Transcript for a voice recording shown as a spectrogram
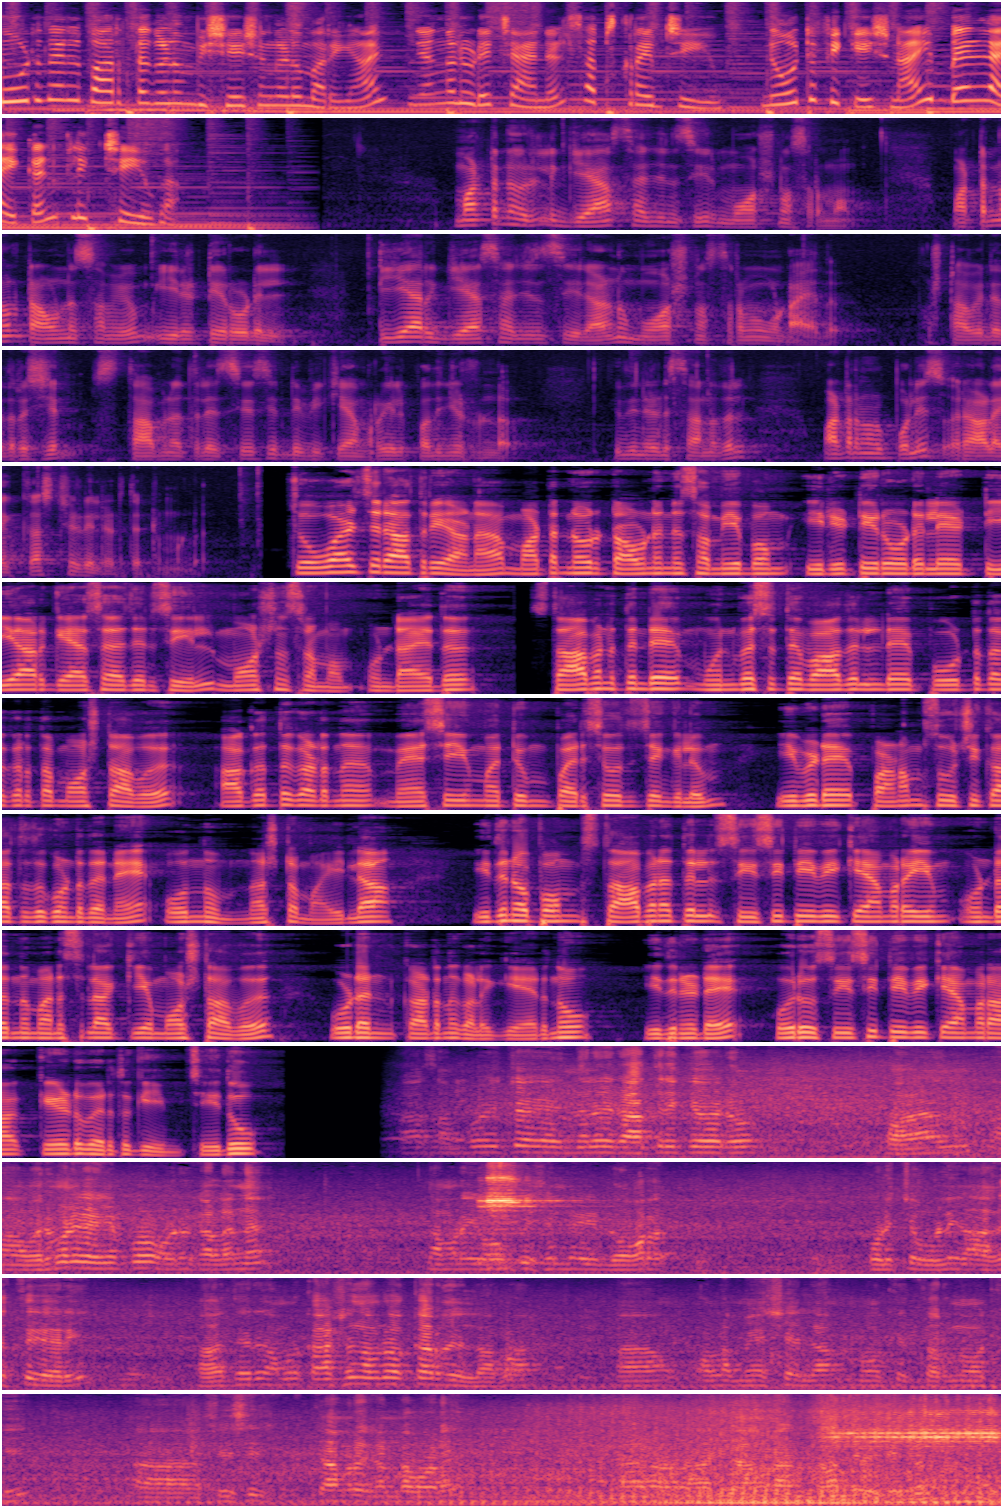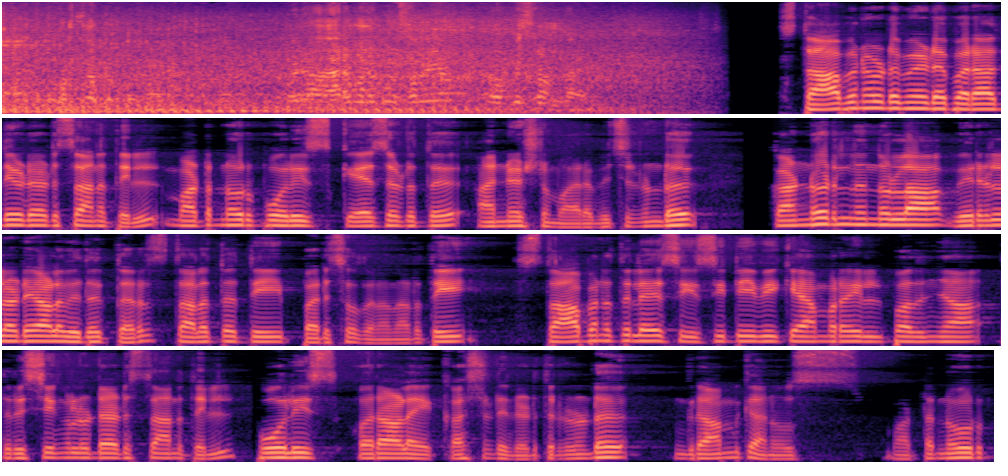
കൂടുതൽ വാർത്തകളും വിശേഷങ്ങളും അറിയാൻ ഞങ്ങളുടെ ചാനൽ സബ്സ്ക്രൈബ് ചെയ്യൂ. നോട്ടിഫിക്കേഷനായി ബെൽ ഐക്കൺ ക്ലിക്ക് ചെയ്യുക. മട്ടന്നൂരിൽ ഗ്യാസ് ഏജൻസിയിൽ മോഷണ ശ്രമം. മട്ടന്നൂർ ടൗണിന് സമീപം ഇരട്ടി റോഡിൽ ടി ആർ ഗ്യാസ് ഏജൻസിയിലാണ് മോഷണ ശ്രമം ഉണ്ടായത് മോഷ്ടാവിന്റെ ദൃശ്യം സ്ഥാപനത്തിലെ സി സി ടി വി ക്യാമറയിൽ പതിഞ്ഞിട്ടുണ്ട്. ഇതിന്റെ അടിസ്ഥാനത്തിൽ മട്ടന്നൂർ പോലീസ് ഒരാളെ കസ്റ്റഡിയിലെടുത്തിട്ടുമുണ്ട് ചൊവ്വാഴ്ച രാത്രിയാണ് മട്ടന്നൂർ ടൗണിന് സമീപം ഇരിട്ടി റോഡിലെ ടി ആർ ഗ്യാസ് ഏജൻസിയിൽ മോഷണ ശ്രമം ഉണ്ടായത്. സ്ഥാപനത്തിന്റെ മുൻവശത്തെ വാതിലിന്റെ പൂട്ട് തകർത്ത മോഷ്ടാവ് അകത്തു കടന്ന് മേശയും മറ്റും പരിശോധിച്ചെങ്കിലും ഇവിടെ പണം സൂക്ഷിക്കാത്തതുകൊണ്ട് തന്നെ ഒന്നും നഷ്ടമായില്ല. ഇതിനൊപ്പം സ്ഥാപനത്തിൽ സി സി ടി വി ക്യാമറയും ഉണ്ടെന്ന് മനസ്സിലാക്കിയ മോഷ്ടാവ് ഉടൻ കടന്നു കളയുകയായിരുന്നു ഇതിനിടെ ഒരു C C T V camera കേടുവരുത്തുകയും ചെയ്തു. സംഭവിച്ച ഇന്നലെ രാത്രിക്ക് ഒരു ഒരു മണി കഴിഞ്ഞപ്പോൾ ഒരു കള്ളന് നമ്മുടെ ഓഫീസിന്റെ ഡോറ് പൊളിച്ച് ഉള്ളിൽ അകത്ത് കയറി കയറി നമ്മൾ കാശ് നമ്മൾ വെക്കാറില്ലല്ലോ. അപ്പോൾ ഉള്ള മേശയെല്ലാം നോക്കി തുറന്നു നോക്കി സി സി ക്യാമറ കണ്ടപാടെ ക്യാമറ കാത്തി വെച്ചിട്ട് ഒരു ആറ് മണിക്കൂർ സമയം ഓഫീസിലുണ്ടായി സ്ഥാപന ഉടമയുടെ പരാതിയുടെ അടിസ്ഥാനത്തിൽ മട്ടന്നൂർ പോലീസ് കേസെടുത്ത് അന്വേഷണം ആരംഭിച്ചിട്ടുണ്ട്. കണ്ണൂരിൽ നിന്നുള്ള വിരലടയാള വിദഗ്ധർ സ്ഥലത്തെത്തി പരിശോധന നടത്തി. സ്ഥാപനത്തിലെ സി സി ടി വി ക്യാമറയിൽ പതിഞ്ഞ ദൃശ്യങ്ങളുടെ അടിസ്ഥാനത്തിൽ പോലീസ് ഒരാളെ കസ്റ്റഡിയിലെടുത്തിട്ടുണ്ട്. ഗ്രാമിക ന്യൂസ് മട്ടന്നൂർ.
